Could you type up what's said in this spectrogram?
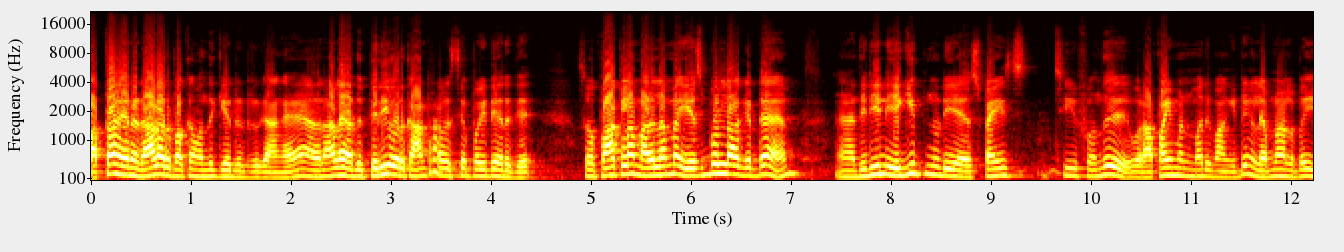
பத்தாயிரம் டாலர் பக்கம் வந்து கேட்டுட்ருக்காங்க. அதனால் அது பெரிய ஒரு கான்ட்ரவர்சியாக போயிட்டே இருக்குது ஸோ பார்க்கலாம். அது இல்லாமல் எஸ்புல்லா கிட்ட திடீர்னு எகிப்தினுடைய ஸ்பைஸ் சீஃப் வந்து ஒரு அப்பாயின்மெண்ட் மாதிரி வாங்கிட்டு இங்கே லெப்னானில் போய்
